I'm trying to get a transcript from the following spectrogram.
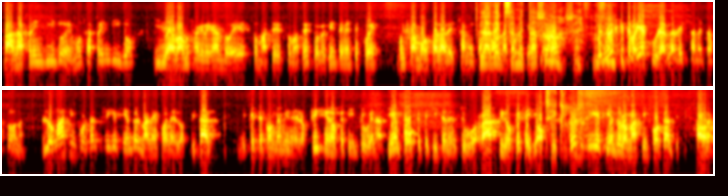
van aprendido, hemos aprendido y le vamos agregando esto, más esto, más esto. Recientemente fue muy famosa la dexametasona. La dexametasona, sí. Pues no es que te vaya a curar la dexametasona. Lo más importante sigue siendo el manejo en el hospital. Que te pongan bien el oxígeno, que te intuben a tiempo, o que te quiten el tubo rápido, qué sé yo. Eso sigue siendo lo más importante. Ahora,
